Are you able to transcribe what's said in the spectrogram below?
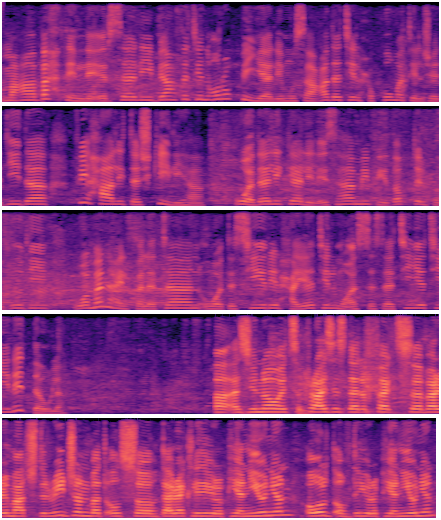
مع بحث لإرسال بعثة أوروبية لمساعدة الحكومة الجديدة في حال تشكيلها وذلك للإسهام في ضبط الحدود ومنع الفلتان وتسيير الحياة المؤسساتية للدولة Uh, as you know, it's a crisis that affects uh, very much the region, but also directly the European Union, all of the European Union.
